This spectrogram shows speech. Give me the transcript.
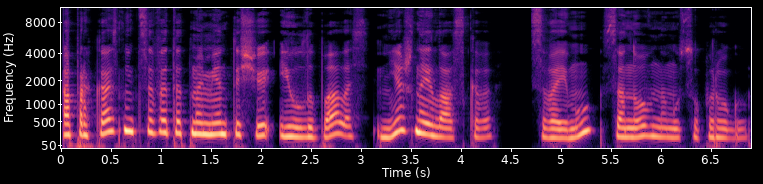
А проказница в этот момент еще и улыбалась нежно и ласково своему сановному супругу.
